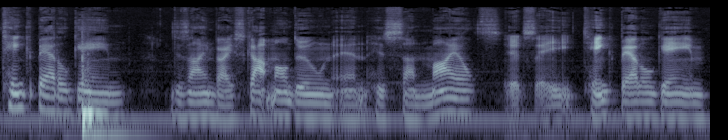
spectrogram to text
tank battle game designed by Scott Muldoon and his son Miles. It's a tank battle game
